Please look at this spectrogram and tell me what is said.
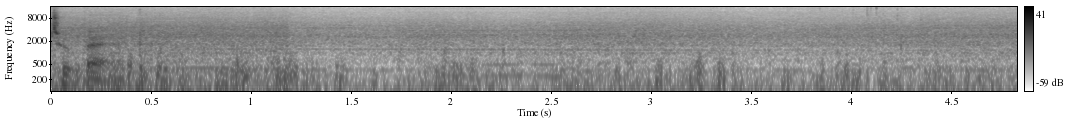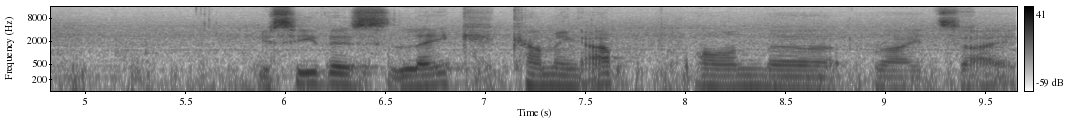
too bad. You see this lake coming up on the right side.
